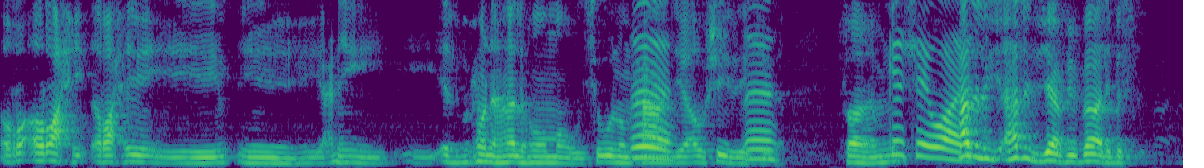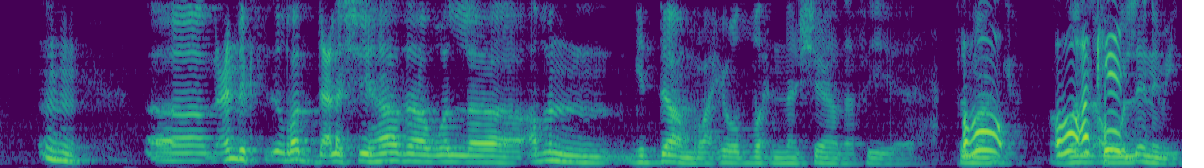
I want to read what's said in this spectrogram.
راح راح يعني يذبحون أهلهم أو يسوون لهم إيه. حاجة أو شيء زي إيه. كذا فاهمني؟ كل شيء هذا وارد اللي هذا اللي جاء في بالي بس. آه عندك رد على الشيء هذا ولا أظن قدام راح يوضح لنا الشيء هذا في في هو- هو. أو الأنمي.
